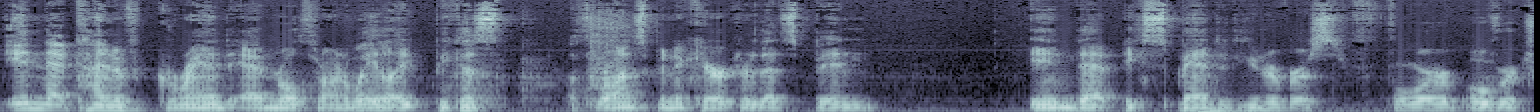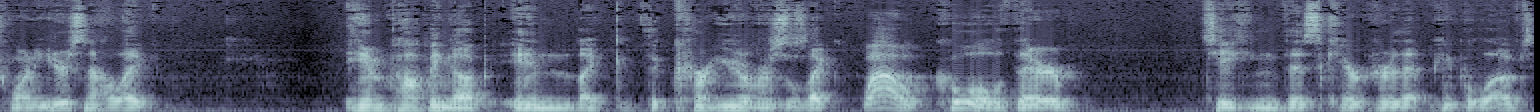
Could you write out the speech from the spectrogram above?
in that kind of Grand Admiral Thrawn way, like because Thrawn's been a character that's been in that expanded universe for over twenty years now. Like him popping up in like the current universe was like, wow, cool. They're taking this character that people loved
